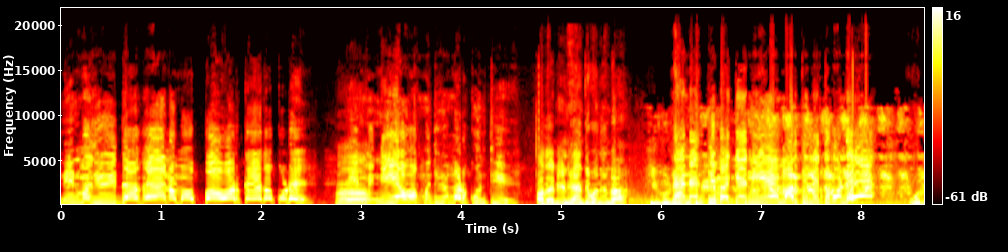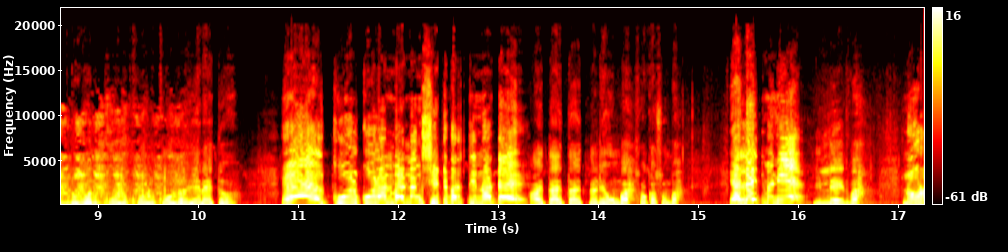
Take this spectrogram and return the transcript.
ನಿನ್ನ ಮದ್ವೆ ಇದ್ದಾಗ ನಮ್ಮ ಅಪ್ಪ ಅವ್ರ ಕೈಯಾಗ ಕೊಡೆ. ನೀನ್- ನೀ ಯಾವಾಗ ಮದ್ವೆ ಮಾಡ್ಕೊಂತಿ? ಅದೇ ನೀನು ಹೆಂತಿ ಬಂದಿಂದ? ನನ್ನ ಹೆಂಡತಿ ಬಗ್ಗೆ ನೀ ಏನ್ ಮಾಡ್ತೀನಿ ತಗೊಂಡೆ? ಹೋಲ್ ಬಿಡು ಹೋಲ್ ಕೂಲ್ ಕೂಲ್ ಕೂಲ್. ಏನಾಯ್ತು? ಏ ಕೂಲ್ ಕೂಲ್ ಅನ್ಬೇಡ ನಂಗೆ ಸಿಟ್ಟು ಬರ್ತೀನಿ ನೋಟೆ. ಆಯ್ತು ಆಯ್ತು ಆಯ್ತು. ನಡಿ ಹುಂಬಾ ಸೊಕ್ಕ ಸುಂಬಾ ಎಲ್ಲೈತ್ ಮನಿ? ಇಲ್ಲೇ ಐತ್ ಬಾ. ನೂರ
